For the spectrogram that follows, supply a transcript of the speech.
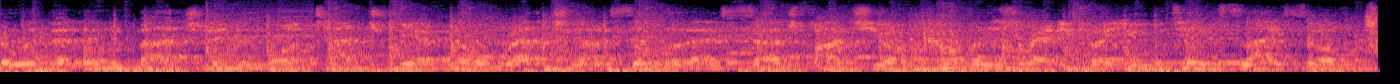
you. With a little little more touch. We have no not simple as such. Punch your coffin is ready for you. Take a slice of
